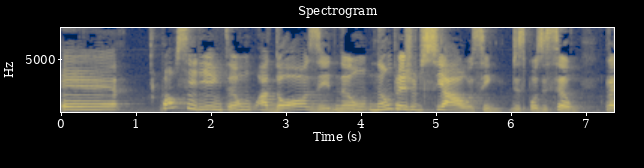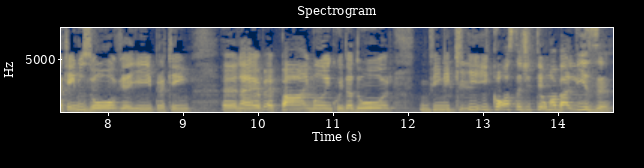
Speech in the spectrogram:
É, qual seria então a dose não, não prejudicial, assim, de exposição para quem nos ouve aí, para quem é, né, é pai, mãe, cuidador, enfim, e, e, e gosta de ter uma baliza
